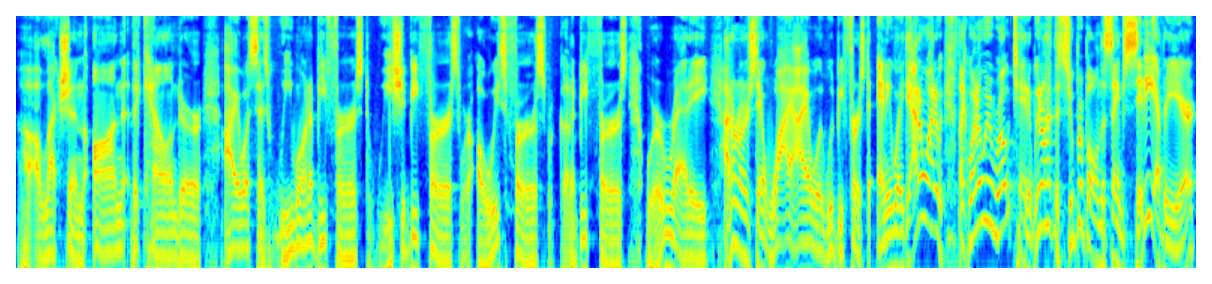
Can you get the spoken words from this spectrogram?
uh, election on the calendar. Iowa says, We want to be first. We should be first. We're always first. We're going to be first. We're ready. I don't understand why Iowa would be first anyway. I don't want to, like, why don't we rotate it? We don't have the Super Bowl in the same city every year.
